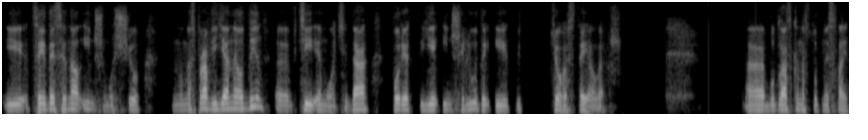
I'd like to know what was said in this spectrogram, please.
і це йде сигнал іншому, що ну насправді я не один е, в цій емоції, да, поряд є інші люди, і від цього стає легше. Е, Будь ласка, наступний слайд.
